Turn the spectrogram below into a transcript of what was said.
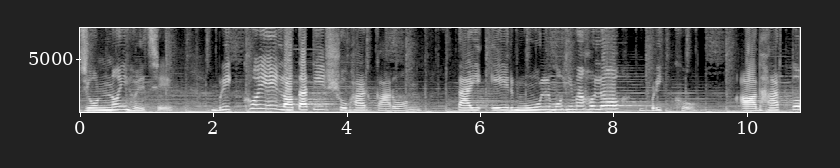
জন্যই হয়েছে। বৃক্ষই এই লতাটির শোভার কারণ। তাই এর মূল মহিমা হল বৃক্ষ। আধার তো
